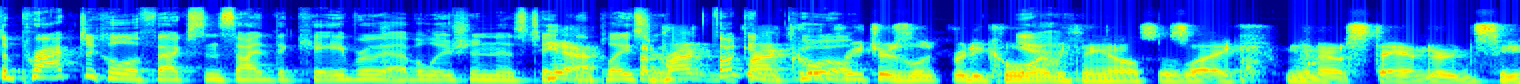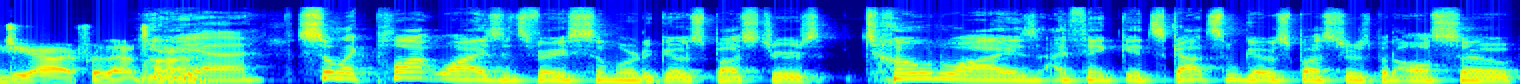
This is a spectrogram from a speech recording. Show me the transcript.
The practical effects inside the cave where the evolution is taking yeah, place the, are prac- the fucking practical cool. creatures look pretty cool. Yeah. Everything else is like you know standard CGI for that time. Yeah. so. Like plot wise, it's very similar to Ghostbusters. Tone wise, I think it's got some Ghostbusters, but also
